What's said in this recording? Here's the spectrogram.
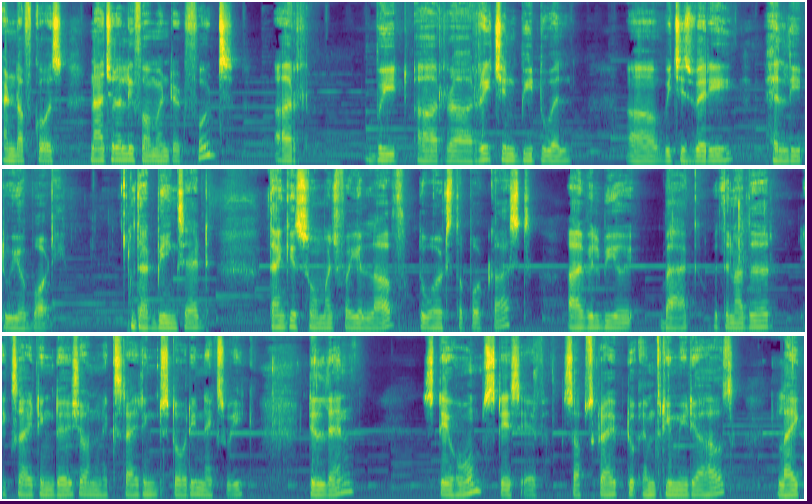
And of course naturally fermented foods are are uh, rich in b12 uh, which is very healthy to your body. That being said thank you so much for your love towards the podcast. I will be uh, back with another exciting dish or an exciting story next week. Till then, stay home, stay safe. Subscribe to M3 Media House, like,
